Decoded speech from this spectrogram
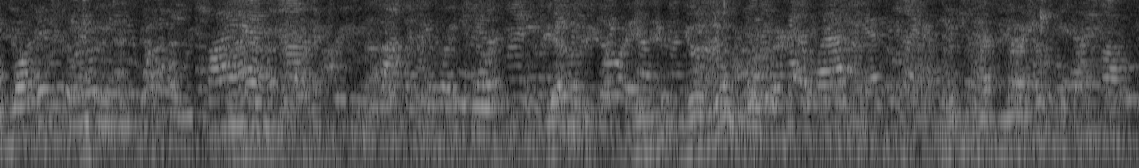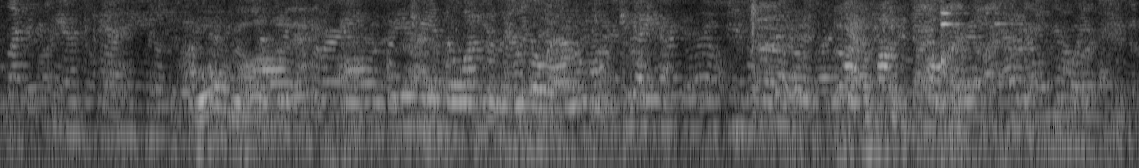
Yeah, somebody asked you, once that's your first tip off, you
